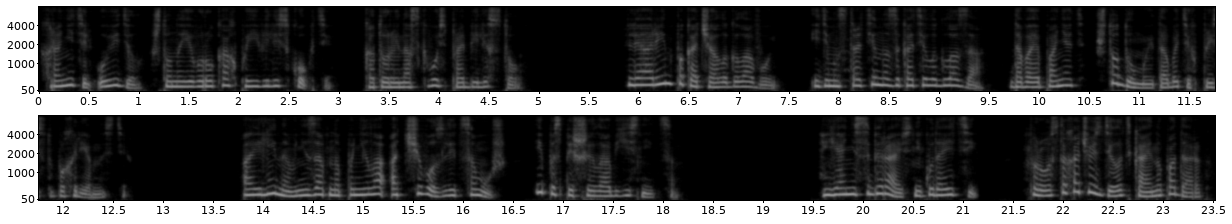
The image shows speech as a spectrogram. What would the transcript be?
хранитель увидел, что на его руках появились когти, которые насквозь пробили стол. Леорин покачала головой и демонстративно закатила глаза, давая понять, что думает об этих приступах ревности. А Элина внезапно поняла, от чего злится муж, и поспешила объясниться. «Я не собираюсь никуда идти. Просто хочу сделать Кайну подарок».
